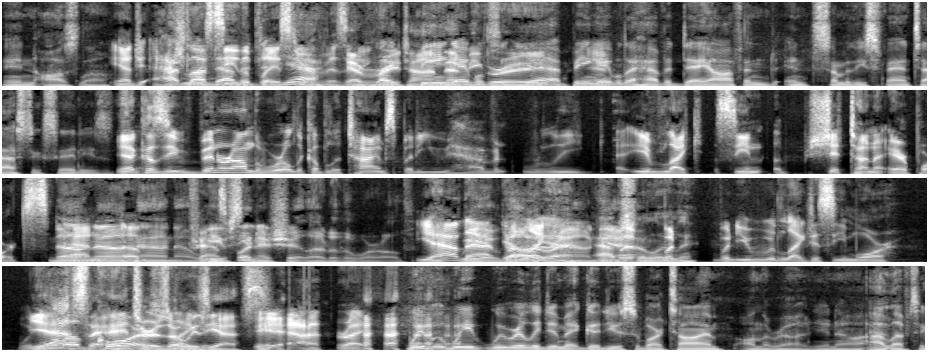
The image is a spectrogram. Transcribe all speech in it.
in Oslo. Yeah, to I'd love to see have the a day- place yeah. you're visiting. Every like time, being that'd be great. to, yeah, being Yeah. able to have a day off in in some of these fantastic cities. It's Yeah, like- because you've been around the world a couple of times, but you haven't really. You've like seen a shit ton of airports. No, and, no, uh, no, no. We've seen a shitload of the world. You have that. We have but gone like, around. yeah. but- Absolutely. But, but you would like to see more. Wouldn't you? Yes, Well, of the answer is always Like, yes. Yeah, right. we we we really do make good use of our time on the road. You know, I love to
